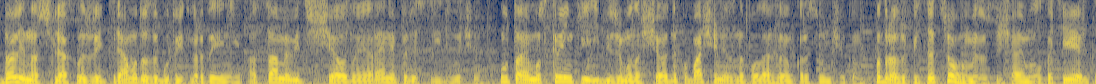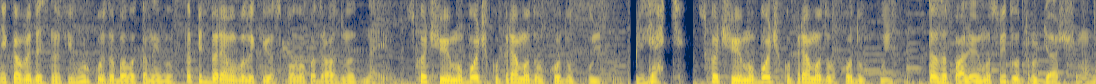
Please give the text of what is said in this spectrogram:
Далі наш шлях лежить прямо до забутої твердині, а саме від ще одної арени переслідувача. Лутаємо скриньки і біжимо на ще одне побачення з наполегливим красунчиком. Одразу після цього ми зустрічаємо Лукатіель, яка видасть нам фігурку за балаканину, та підберемо великий осколок одразу над нею. Скочуємо бочку прямо до входу в кузню. Блять! Скочуємо бочку прямо до входу в кузню та запалюємо світло трудящому.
